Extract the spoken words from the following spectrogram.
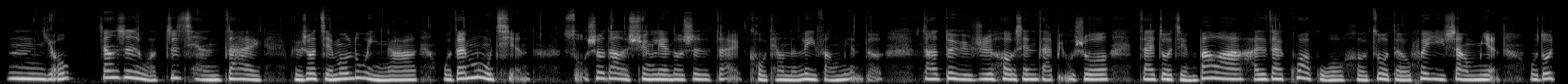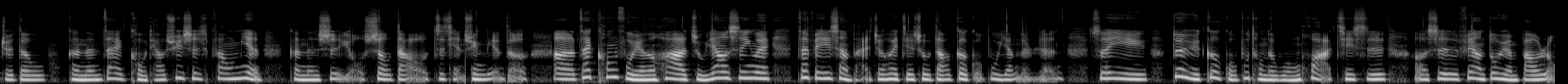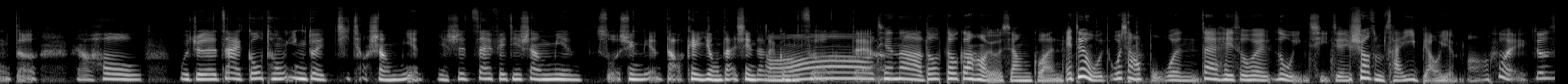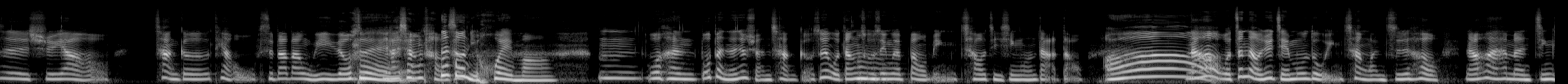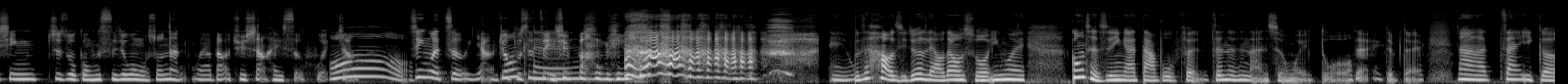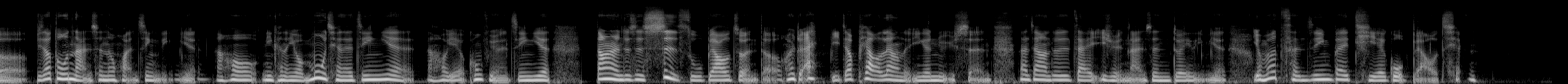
嗯，有像是我之前在比如说节目录影啊，我在目前所受到的训练都是在口条能力方面的。那对于日后现在，比如说在做简报啊，还是在跨国合作的会议上面，我都觉得可能在口条叙事方面，可能是有受到之前训练的。呃，在空服员的话，主要是因为在飞机上本来就会接触到各国不一样的人，所以对于各国不同的文化，其实呃是非常多元包容的。然后我觉得在沟通应对技巧上面，也是在飞机上面所训练到，可以用在现在的工作。哦、对啊，天哪，都都刚好有相关。哎，对我我想要补问，在黑社会录影期间需要什么才艺表演吗？会就是需要唱歌、跳舞，十八般武艺都对，压箱 宝。那时候你会吗？嗯，我很我本身就喜欢唱歌，所以我当初是因为报名超级星光大道，哦，然后我真的有去节目录影，唱完之后，然后后来他们金星制作公司就问我说：“那我要不要去上黑社会？”这样、哦，是因为这样，就不是自己去报名。哎、我在好奇，就是聊到说，因为工程师应该大部分真的是男生为多，对，对不对？那在一个比较多男生的环境里面，然后你可能有目前的经验，然后也有空服员的经验，当然就是世俗标准的，会觉得哎比较漂亮的一个女生。那这样就是在一群男生堆里面，有没有曾经被贴过标签？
